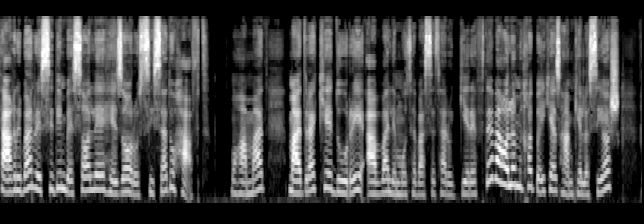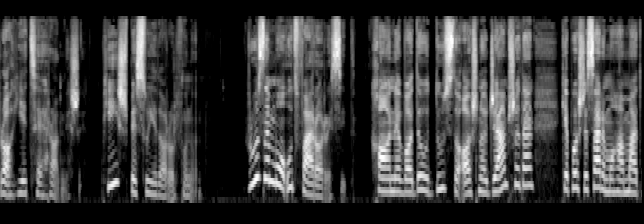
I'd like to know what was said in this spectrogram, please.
تقریبا رسیدیم به سال 1307. محمد مدرک دوره اول متوسطه رو گرفته و حالا می‌خواد با یکی از همکلاسیاش راهی تهران بشه. پیش به سوی دارالفنون. روز موعود فرا رسید. خانواده و دوست و آشنا جمع شدن که پشت سر محمد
